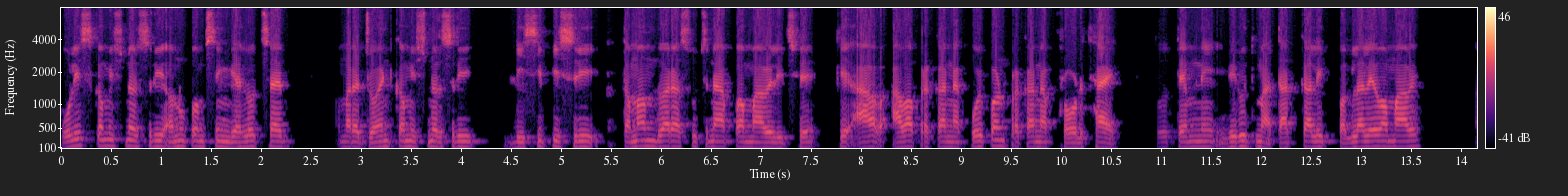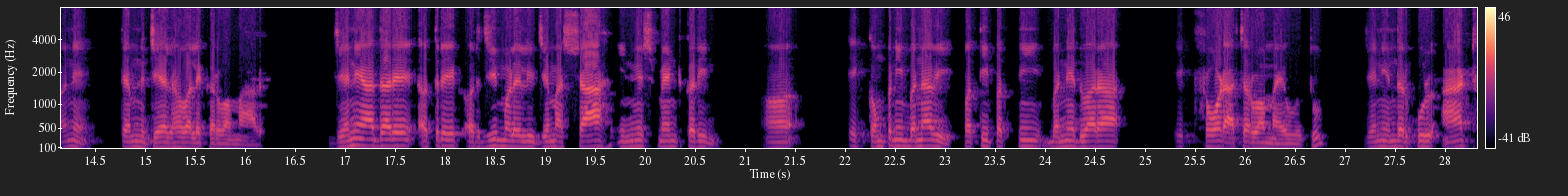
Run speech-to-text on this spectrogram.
પોલીસ કમિશનર શ્રી અનુપમસિંહ ગેહલોત સાહેબ અમારા joint commissioner Shri DCP Shri તમામ દ્વારા સૂચના આપવામાં આવેલી છે કે આ આવા પ્રકારના કોઈ પણ પ્રકારના ફ્રોડ થાય તો તેમની વિરુદ્ધમાં તાત્કાલિક પગલાં લેવામાં આવે અને તેમને જેલ હવાલે કરવામાં આવે. જેને આધારે અત્રે એક અરજી મળેલી જેમાં શાહ ઇન્વેસ્ટમેન્ટ કરી અ, એક કંપની બનાવી, પતિ પત્ની બંને દ્વારા એક ફ્રોડ આચરવામાં આવ્યું હતું. જેની અંદર કુલ આઠ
